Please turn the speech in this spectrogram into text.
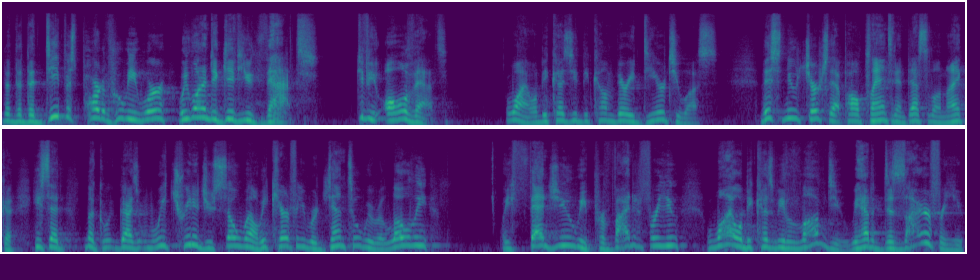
the, the, the deepest part of who we were. We wanted to give you that, give you all of that. Why? Well, because you become very dear to us. This new church that Paul planted in Thessalonica, he said, Look, guys, we treated you so well. We cared for you. We were gentle. We were lowly. We fed you. We provided for you. Why? Well, because we loved you. We had a desire for you.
